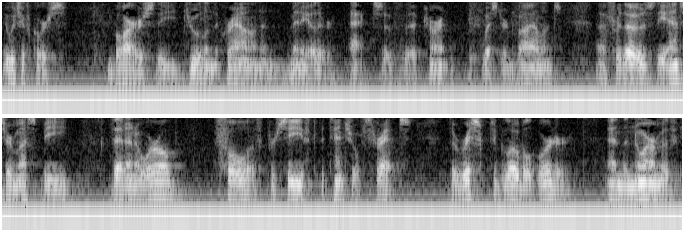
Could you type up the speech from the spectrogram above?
which of course bars the jewel in the crown and many other acts of uh, current Western violence, uh, for those the answer must be that in a world full of perceived potential threats, the risk to global order and the norm of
